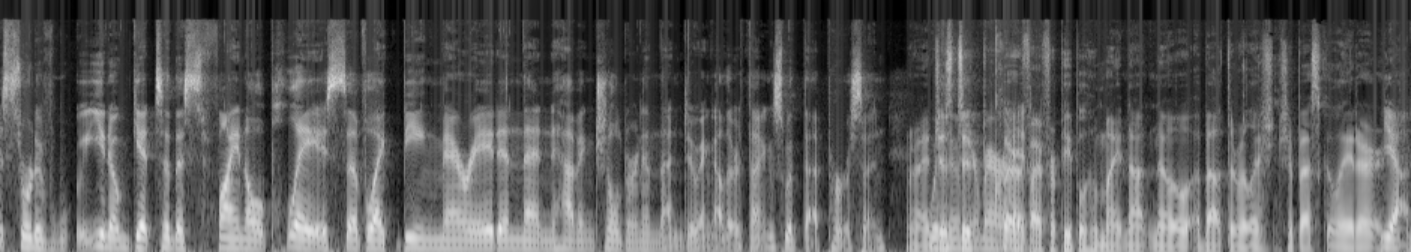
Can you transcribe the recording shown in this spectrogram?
sort of you know get to this final place of like being married and then having children and then doing other things with that person Right. Just to clarify for people who might not know about the relationship escalator. yeah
